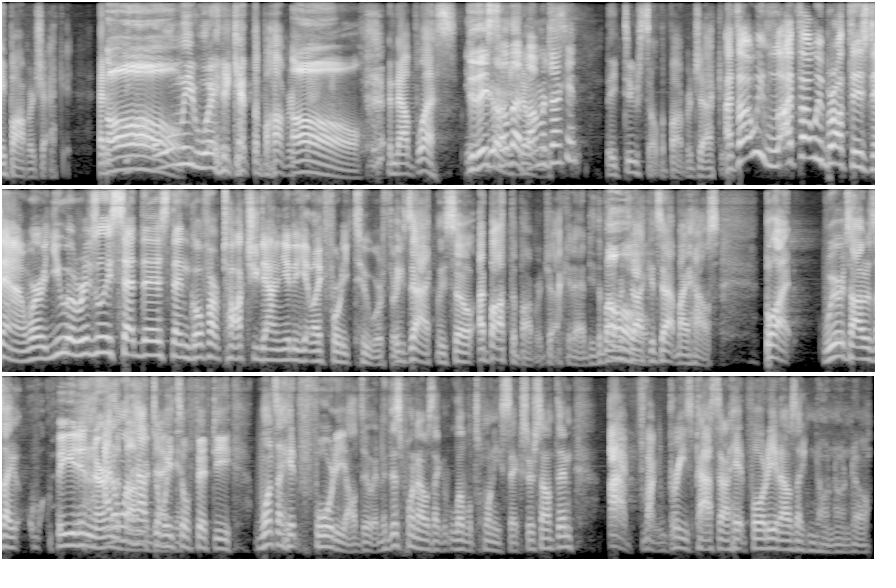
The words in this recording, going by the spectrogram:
a bomber jacket. And it's Oh. the only way to get the bomber jacket. oh. jacket. And now bless. Do they sell that bomber this. jacket? They do sell the bomber jacket. I thought we I thought we brought this down where you originally said this, then Goldfarb talked you down and you had to get like 42 or 3. Exactly. So I bought the bomber jacket, Andy. The bomber Oh. jacket's at my house. But we were talking. I was like, But you didn't earn. I don't want to have to wait jacket. till 50. Once I hit 40, I'll do it. And at this point, I was like level 26 or something. I fucking breezed past it. I hit 40, and I was like, no, no, no.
